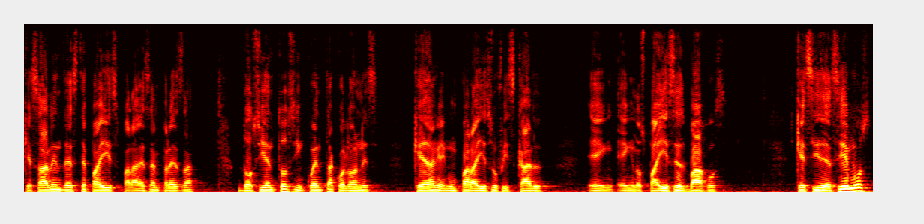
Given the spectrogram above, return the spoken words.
que salen de este país para esa empresa, 250 colones quedan en un paraíso fiscal en, en, los Países Bajos, que si decimos,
